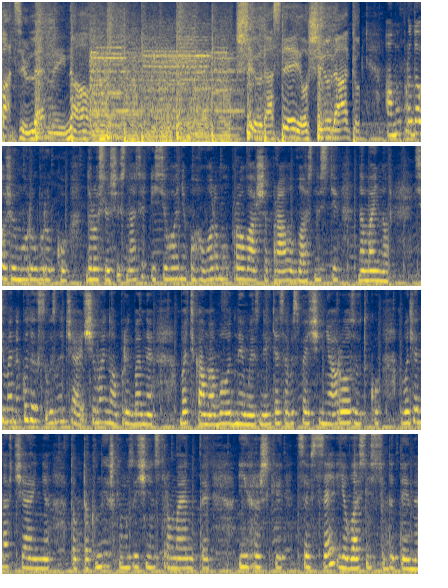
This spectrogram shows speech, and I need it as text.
got to let me know. Should I stay or should I go? А ми продовжуємо рубрику Дорослі 16 і сьогодні поговоримо про ваше право власності на майно. Сімейний кодекс визначає, що майно придбане батьками або одним із них для забезпечення розвитку або для навчання, тобто книжки, музичні інструменти, іграшки це все є власністю дитини.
